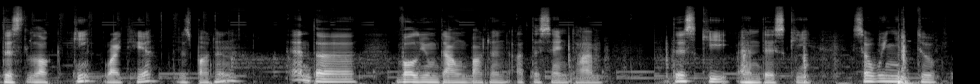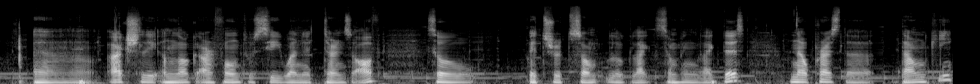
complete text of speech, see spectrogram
this lock key right here this button and the volume down button at the same time. This key and this key. So we need to uh, actually unlock our phone to see when it turns off. So it should some look like something like this. Now press the down key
